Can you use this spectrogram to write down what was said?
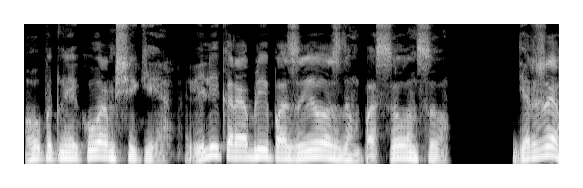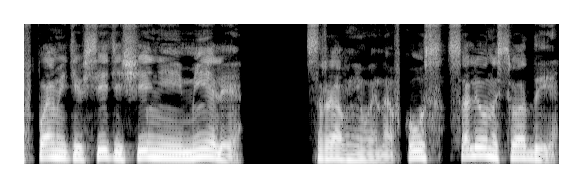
Опытные кормщики вели корабли по звездам, по солнцу, держа в памяти все течения и мели, сравнивая на вкус соленость воды.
